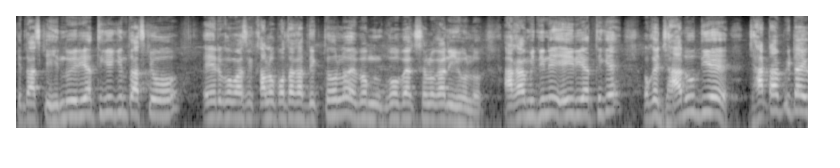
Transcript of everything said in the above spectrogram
কিন্তু আজকে হিন্দু এরিয়া থেকে কিন্তু আজকে ও এরকম আজকে কালো পতাকা দেখতে হলো এবং গো ব্যাক স্লোগানই হলো। আগামী দিনে এই এরিয়া থেকে ওকে ঝাড়ু দিয়ে ঝাঁটা পিটাই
